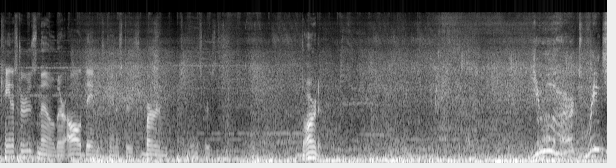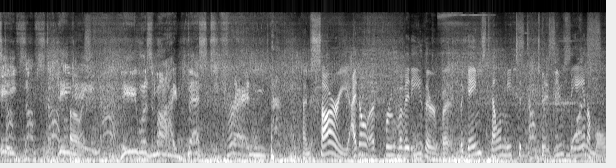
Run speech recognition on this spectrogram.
canisters? No, they're all damage canisters. Burn canisters. Darn it. You hurt Rinty! Stop, stop, stop! He, Oh, he was my best friend! I'm sorry. I don't approve of it either, but the game's telling me to, to use the animal.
